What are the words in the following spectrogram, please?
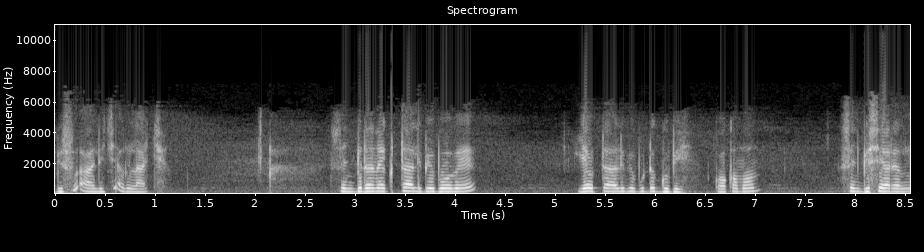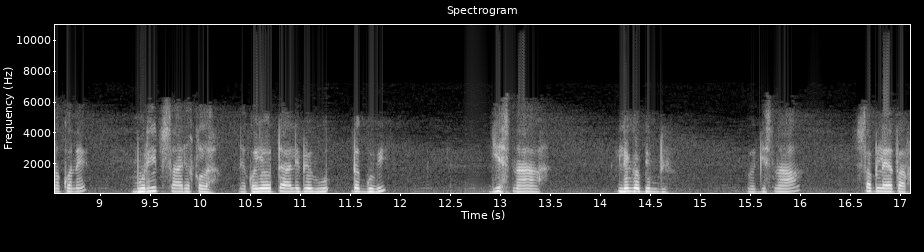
bi suali ci sëñ bi da nekk taalibe boobee yow taalibe bu dëggu bi kooka moom sëñ bi seereel na ko ne murid saadiq la ne ko yow taalibe bu dëggu bi gis naa li nga bind wa gis naa sab leetar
